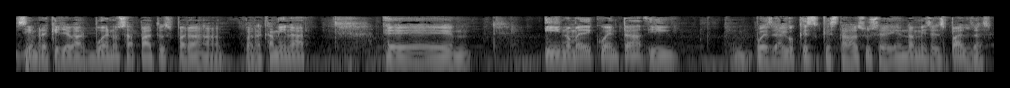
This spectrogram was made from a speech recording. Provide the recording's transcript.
siempre hay que llevar buenos zapatos para, para caminar. Eh, y no me di cuenta y pues de algo que, que estaba sucediendo a mis espaldas.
